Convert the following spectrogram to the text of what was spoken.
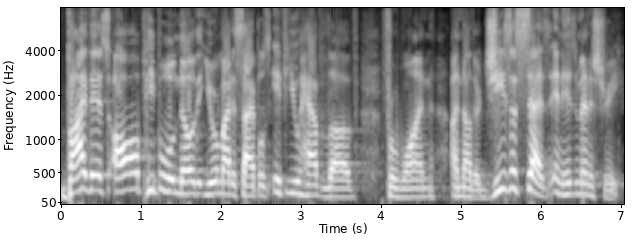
By this, all people will know that you are my disciples if you have love for one another. Jesus says in his ministry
